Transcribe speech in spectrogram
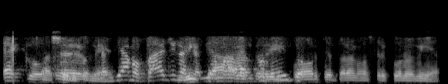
Ecco, eh, cambiamo pagina, Vitale cambiamo argomento. porto e per la nostra economia.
